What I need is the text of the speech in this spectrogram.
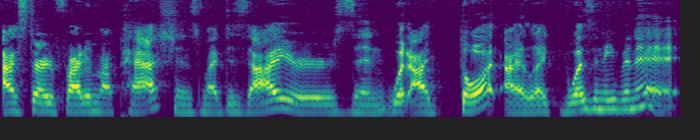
I started finding my passions, my desires, and what I thought I liked wasn't even it.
